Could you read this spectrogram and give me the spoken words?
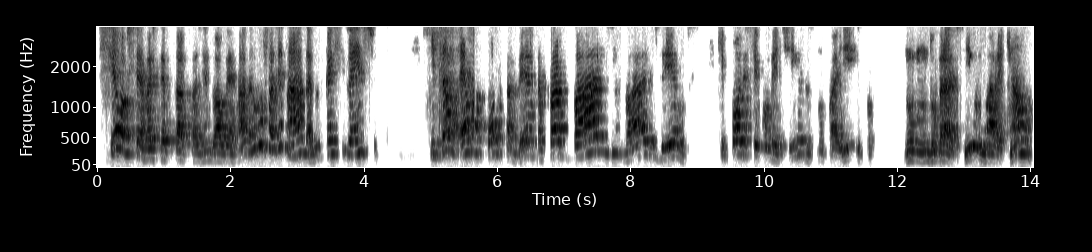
se eu observar esse deputado fazendo algo errado, eu não vou fazer nada, eu vou ficar em silêncio. Então, é uma porta aberta para vários e vários erros que podem ser cometidos no país, no, no Brasil, no Maranhão,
